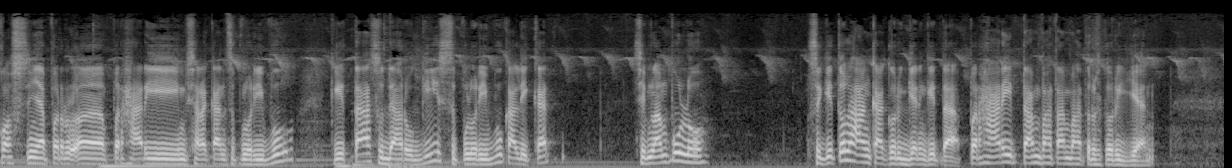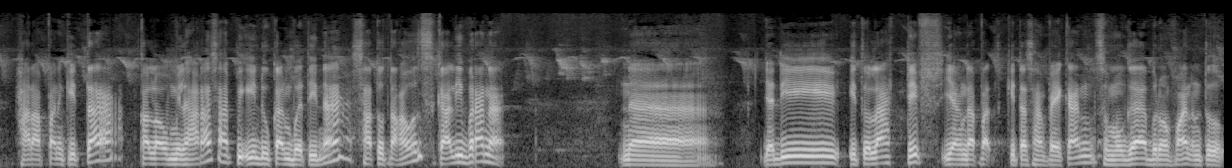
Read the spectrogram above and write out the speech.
kosnya per, uh, per hari misalkan 10.000, kita sudah rugi 10.000 kalikan 90. segitulah angka kerugian kita. Per hari tambah-tambah terus kerugian. Harapan kita kalau melihara sapi indukan betina satu tahun sekali beranak. Nah, jadi itulah tips yang dapat kita sampaikan. Semoga bermanfaat untuk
